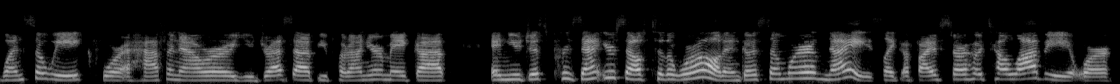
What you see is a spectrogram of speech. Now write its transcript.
once a week for a half an hour, you dress up, you put on your makeup, and you just present yourself to the world and go somewhere nice, like a five star hotel lobby or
